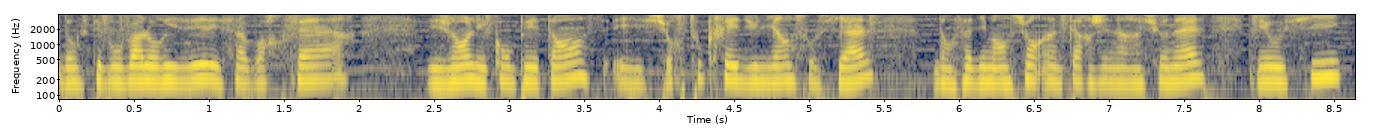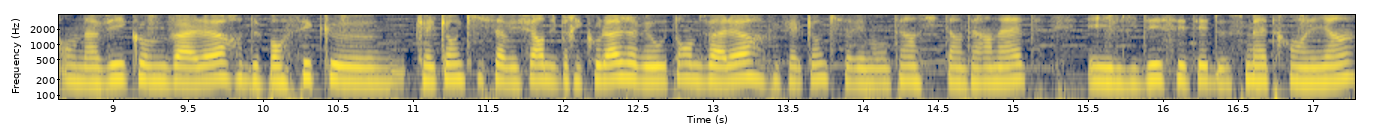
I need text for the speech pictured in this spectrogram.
Donc c'était pour valoriser les savoir-faire des gens, les compétences et surtout créer du lien social dans sa dimension intergénérationnelle, mais aussi on avait comme valeur de penser que quelqu'un qui savait faire du bricolage avait autant de valeur que quelqu'un qui savait monter un site internet. Et l'idée c'était de se mettre en lien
